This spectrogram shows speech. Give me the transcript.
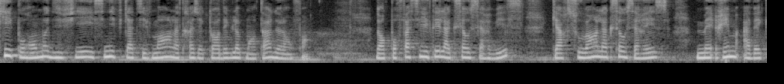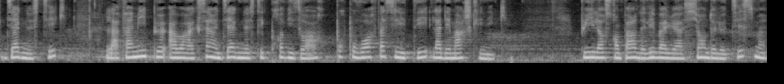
qui pourront modifier significativement la trajectoire développementale de l'enfant. Donc, pour faciliter l'accès aux services, car souvent l'accès aux services rime avec diagnostic, la famille peut avoir accès à un diagnostic provisoire pour pouvoir faciliter la démarche clinique. Puis, lorsqu'on parle de l'évaluation de l'autisme,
